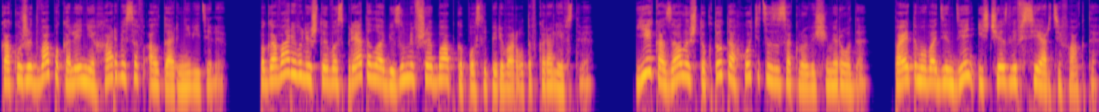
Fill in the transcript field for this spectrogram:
как уже два поколения Харвисов алтарь не видели. Поговаривали, что его спрятала обезумевшая бабка после переворота в королевстве. Ей казалось, что кто-то охотится за сокровищами рода, поэтому в один день исчезли все артефакты.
